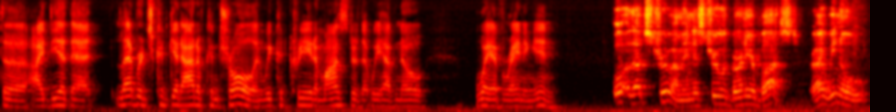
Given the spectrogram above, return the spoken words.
the idea that leverage could get out of control and we could create a monster that we have no way of reining in well, that's true. I mean, it's true with Bernie or bust, right? We know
